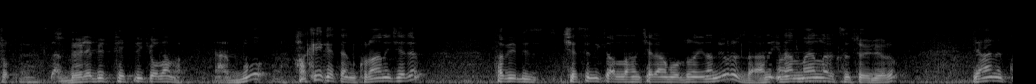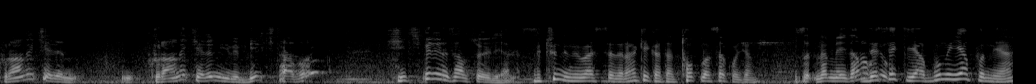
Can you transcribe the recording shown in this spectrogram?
Çok, yani böyle bir teknik olamaz. Yani bu hakikaten Kur'an-ı Kerim tabii biz kesinlikle Allah'ın kelamı olduğuna inanıyoruz da hani inanmayanlar için söylüyorum. Yani Kur'an-ı Kerim Kur'an-ı Kerim gibi bir kitabı hiçbir insan söyleyemez. Bütün üniversiteleri hakikaten toplasak hocam. Ve meydan okuyor. Desek ya bunu yapın ya.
